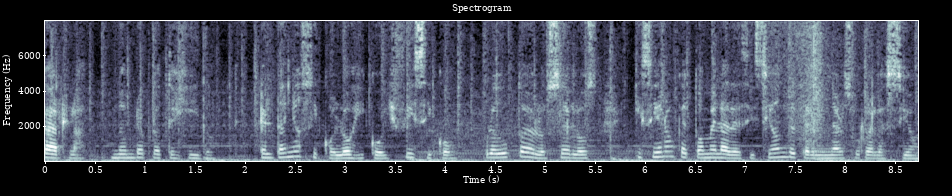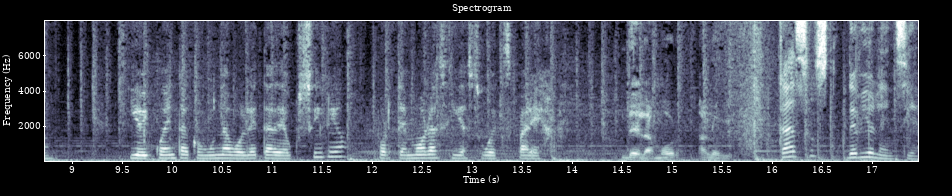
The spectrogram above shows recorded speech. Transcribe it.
Carla, nombre protegido, el daño psicológico y físico, producto de los celos, hicieron que tome la decisión de terminar su relación y hoy cuenta con una boleta de auxilio por temor hacia su expareja. Del amor a lo. Casos de violencia.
